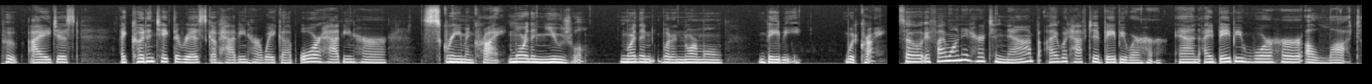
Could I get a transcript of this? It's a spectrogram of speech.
poop. I just, I couldn't take the risk of having her wake up or having her scream and cry more than usual, more than what a normal baby would cry. So if I wanted her to nap, I would have to baby wear her. And I baby wore her a lot,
